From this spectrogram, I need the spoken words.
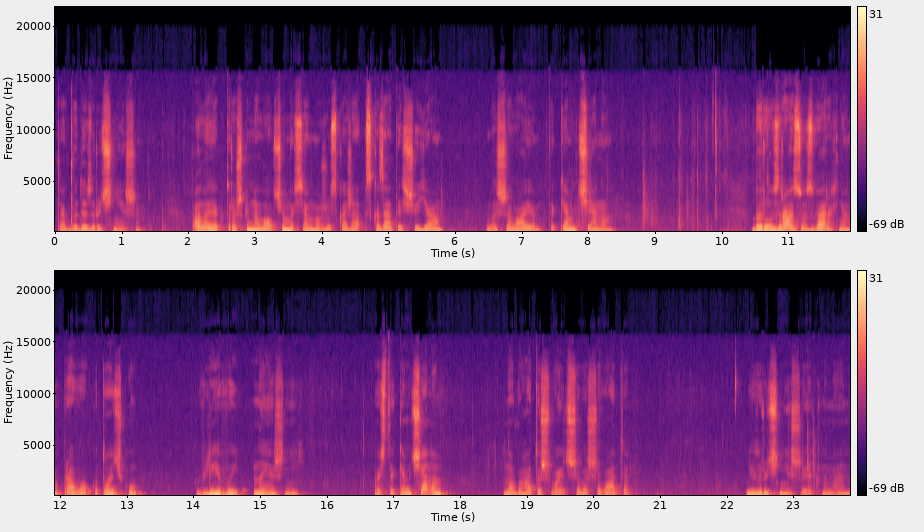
так буде зручніше. Але як трошки наловчимося, можу сказати, що я вишиваю таким чином. Беру зразу з верхнього правого куточку в лівий нижній. Ось таким чином набагато швидше вишивати і зручніше, як на мене.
